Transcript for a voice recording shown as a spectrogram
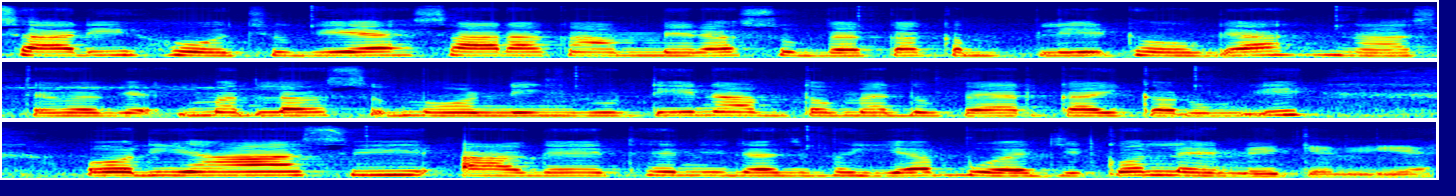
सारी हो चुकी है। सारा काम मेरा सुबह का कंप्लीट हो गया। नाश्ते वगैरह मतलब मॉर्निंग रूटीन अब तो मैं दोपहर का ही करूँगी। और यहाँ से आ गए थे नीरज भैया बुआ जी को लेने के लिए।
